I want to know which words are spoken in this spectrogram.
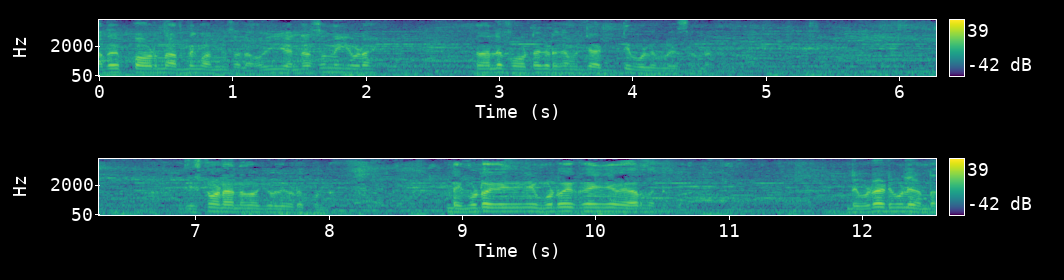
അതിപ്പോൾ അവിടെ നടന്നു വന്ന സ്ഥലം. ഈ എന്റെ രസം നോക്കി ഇവിടെ. നല്ല ഫോട്ടോ ഒക്കെ എടുക്കാൻ പറ്റിയ അടിപൊളി പ്ലേസ് ഉണ്ട്. ജിഷ്ണുവാണ് എന്നെ നോക്കി ഇവിടെ കൊണ്ട്. ഇങ്ങോട്ട് പോയി കഴിഞ്ഞാൽ ഇങ്ങോട്ട് പോയി കഴിഞ്ഞാൽ വേറെ നിൽക്കും ഇവിടെ അടിപൊളി കണ്ട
